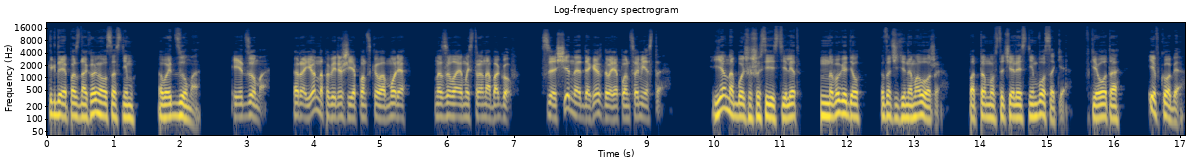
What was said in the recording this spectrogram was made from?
когда я познакомился с ним в Идзума. Идзума – район на побережье Японского моря, называемый «Страна богов». Священное для каждого японца место. Явно больше 60 лет, но выглядел значительно моложе. Потом мы встречались с ним в Осаке, в Киото и в Кобе.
